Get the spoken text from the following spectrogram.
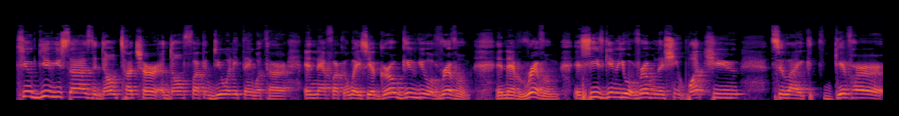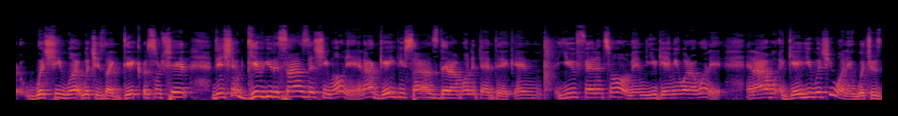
She'll give you signs that don't touch her or don't fucking do anything with her in that fucking way. See, a girl give you a rhythm, and that rhythm, if she's giving you a rhythm that she wants you to like give her what she want, which is like dick or some shit, then she'll give you the signs that she wanted. And I gave you signs that I wanted that dick, and you fed into them, and you gave me what I wanted, and I gave you what you wanted, which was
